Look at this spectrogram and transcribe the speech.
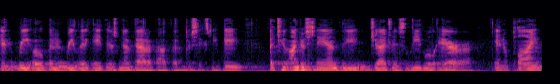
and reopen and relitigate. There's no doubt about that under 60B. But to understand the judge's legal error in applying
